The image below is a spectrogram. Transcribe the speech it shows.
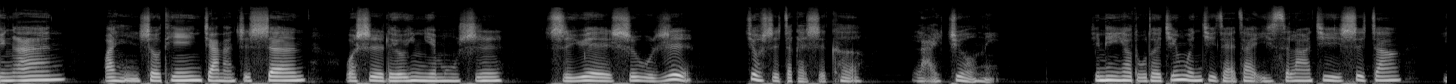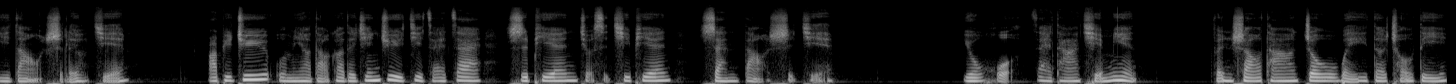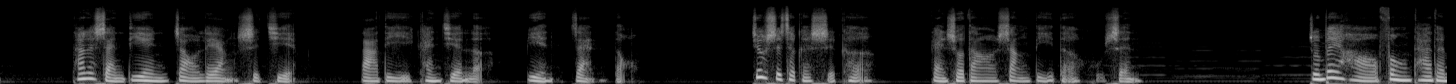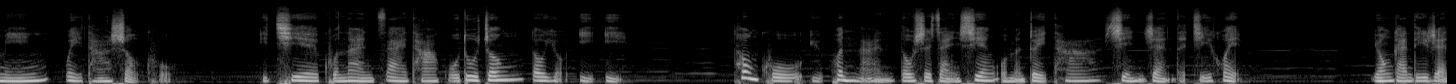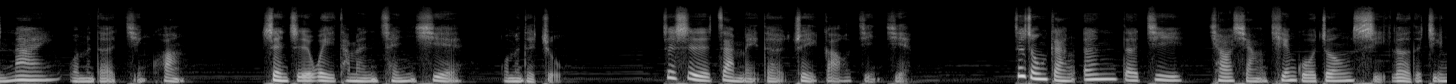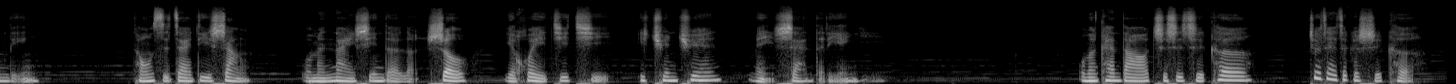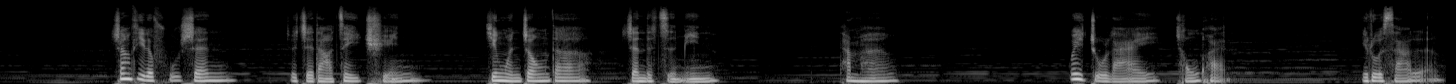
平安，欢迎收听迦南之声，我是刘英叶牧师。十月十五日，就是这个时刻来救你。今天要读的经文记载在《以斯拉记》四章一到十六节。RPG，我们要祷告的经句记载在诗篇九十七篇三到十节。有火在他前面焚烧他周围的仇敌。他的闪电照亮世界，大地看见了便颤抖。就是这个时刻，感受到上帝的呼声，准备好奉他的名为他受苦。一切苦难在他国度中都有意义，痛苦与困难都是展现我们对他信任的机会。勇敢地忍耐我们的境况，甚至为他们呈谢我们的主，这是赞美的最高境界。这种感恩的祭敲响天国中喜乐的精灵，同时在地上，我们耐心的忍受也会激起一圈圈美善的涟漪。我们看到此时此刻，就在这个时刻。上帝的呼声，就知道这一群经文中的神的子民，他们为主来重返耶路撒冷，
